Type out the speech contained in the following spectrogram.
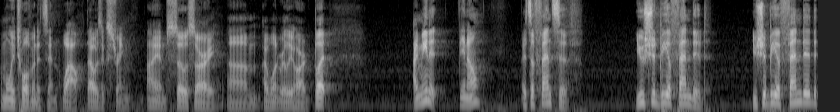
I'm only 12 minutes in. Wow, that was extreme. I am so sorry. Um, I went really hard. But I mean it, you know? It's offensive. You should be offended. You should be offended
